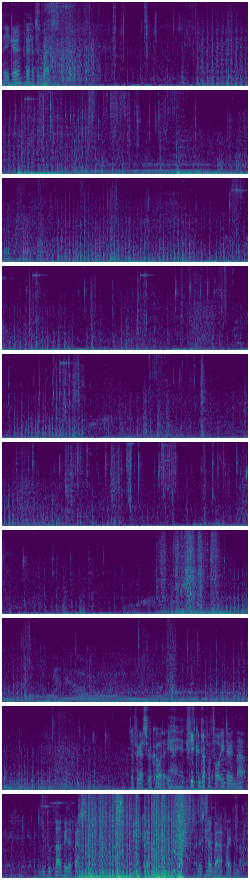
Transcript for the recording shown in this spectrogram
There you go. Perfect advice. Forget to record it. Yeah, if you can drop a 40 doing that, that would be the best thing you could ever do. There's no better play than that.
